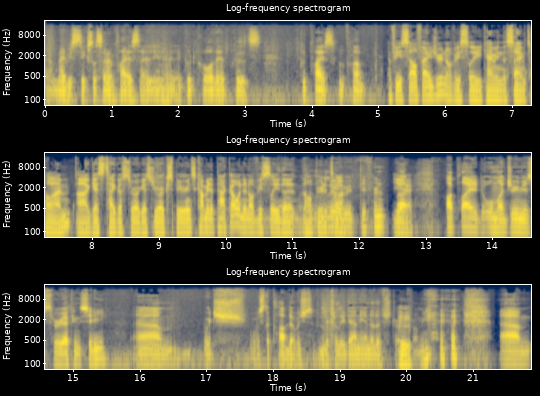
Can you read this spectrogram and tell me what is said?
uh, maybe six or seven players. So you know, a good core there because it's good place, good club. And for yourself, Adrian, obviously you came in the same time. Uh, I guess take us through, I guess, your experience coming to Paco and then obviously the, the whole period of time. a of little time. bit different. Yeah. I played all my juniors through Epping City, um, which was the club that was literally down the end of the street Mm. from me. um,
